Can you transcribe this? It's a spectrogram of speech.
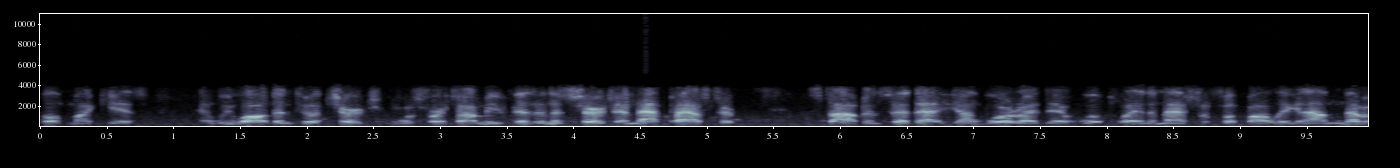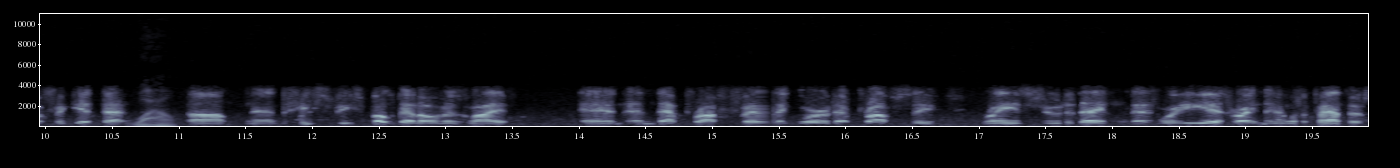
both my kids, and we walked into a church. It was the first time me visiting this church, and that pastor – stopped and said, "That young boy right there will play in the National Football League," and I'll never forget that. Wow! Um, and he, he spoke that over his life, and and that prophetic word, that prophecy, reigns through today. That's where he is right now with the Panthers.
